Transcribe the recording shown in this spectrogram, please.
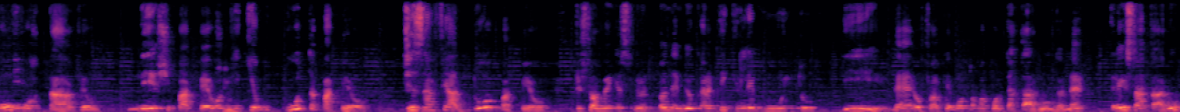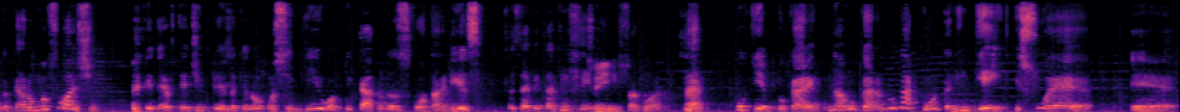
confortável neste papel aqui, que é um puta papel, desafiador papel. Principalmente nesse período de pandemia, o cara tem que ler muito e, né, eu falo que é igual tomar conta de tartaruga, né? Três tartarugas, cara, uma foge. Porque deve ter de empresa que não conseguiu aplicar todas as portarias, vocês devem estar vivendo Sim. isso agora, né? Por quê? Porque o cara, não, o cara não dá conta, ninguém, isso é, é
